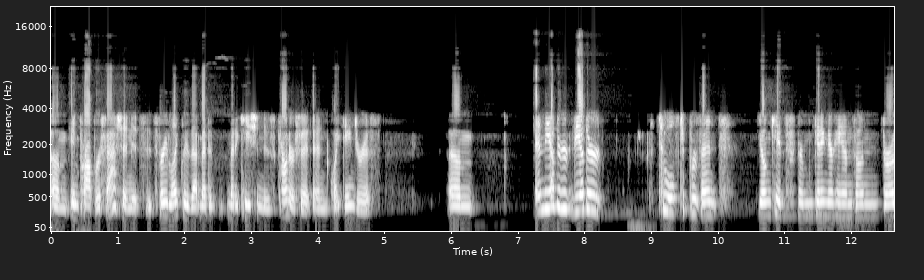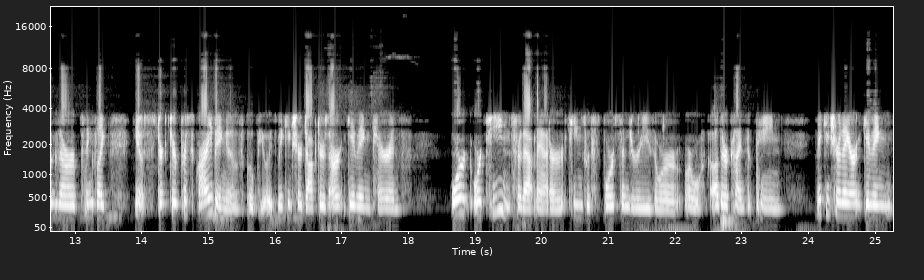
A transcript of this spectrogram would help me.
um, improper fashion, it's it's very likely that med- medication is counterfeit and quite dangerous. Um, and the other the other tools to prevent young kids from getting their hands on drugs are things like you know stricter prescribing of opioids, making sure doctors aren't giving parents or or teens for that matter, teens with sports injuries or or other kinds of pain, making sure they aren't giving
